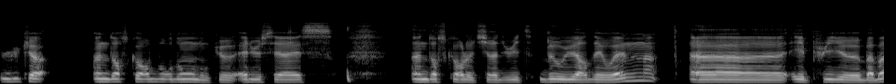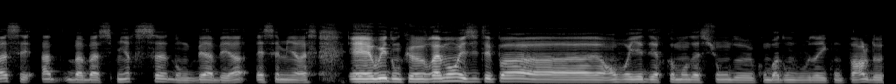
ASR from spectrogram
Lucas underscore Bourdon, donc euh, L-U-C-A-S underscore le tiré du 8 B-O-U-R-D-O-N. Euh, et puis euh, Baba c'est at Baba Smirs, donc B-A-B-A S-M-I-R-S. Et oui, donc vraiment n'hésitez pas à envoyer des recommandations de combats dont vous voudriez qu'on parle, de,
